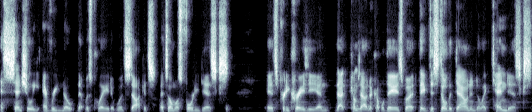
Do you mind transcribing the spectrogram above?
essentially every note that was played at Woodstock. It's it's almost 40 discs. It's pretty crazy and that comes out in a couple days, but they've distilled it down into like 10 discs.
